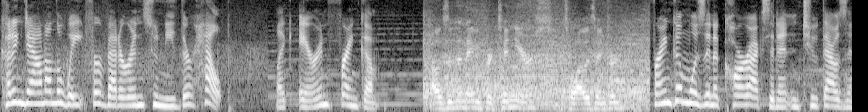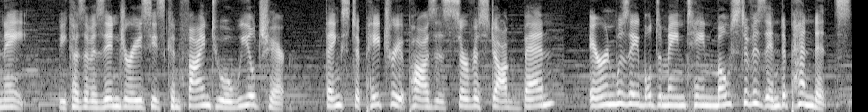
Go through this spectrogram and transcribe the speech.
cutting down on the wait for veterans who need their help, like Aaron Frankum. I was in the Navy for 10 years until I was injured. Frankum was in a car accident in 2008. Because of his injuries, he's confined to a wheelchair. Thanks to Patriot Paws' service dog Ben, Aaron was able to maintain most of his independence.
